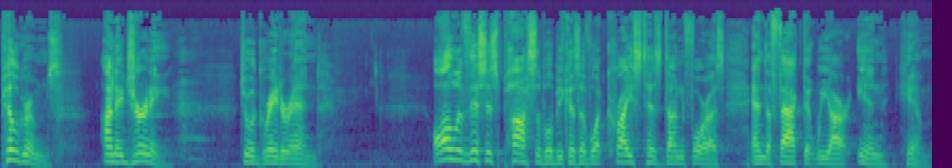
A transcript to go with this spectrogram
pilgrims on a journey to a greater end. All of this is possible because of what Christ has done for us and the fact that we are in Him.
